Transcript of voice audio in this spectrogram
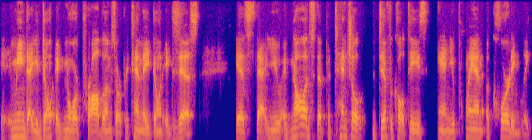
mean that you don't ignore problems or pretend they don't exist. It's that you acknowledge the potential difficulties and you plan accordingly.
